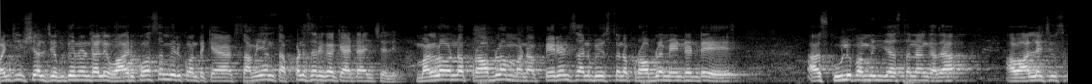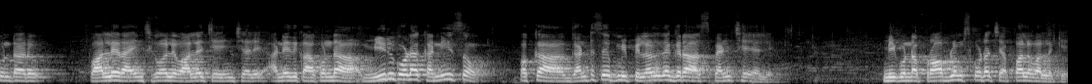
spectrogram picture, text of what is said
మంచి విషయాలు చెబుతూనే ఉండాలి. వారి కోసం మీరు కొంత కే సమయం తప్పనిసరిగా కేటాయించాలి. మనలో ఉన్న ప్రాబ్లం మన పేరెంట్స్ అనుభవిస్తున్న ప్రాబ్లం ఏంటంటే ఆ స్కూల్ పంపించేస్తున్నాం కదా ఆ వాళ్ళే చూసుకుంటారు. వాళ్ళే రాయించుకోవాలి వాళ్ళే చేయించాలి అనేది కాకుండా మీరు కూడా కనీసం ఒక గంట సేపు మీ పిల్లల దగ్గర స్పెండ్ చేయాలి. మీకున్న ప్రాబ్లమ్స్ కూడా చెప్పాలి వాళ్ళకి.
